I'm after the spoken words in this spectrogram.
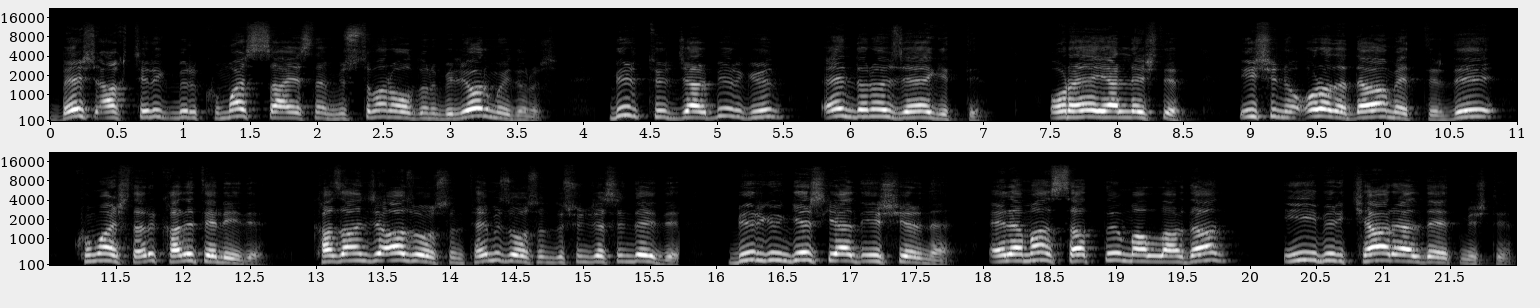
5 akçelik bir kumaş sayesinde Müslüman olduğunu biliyor muydunuz? Bir tüccar bir gün Endonezya'ya gitti. Oraya yerleşti. İşini orada devam ettirdi. Kumaşları kaliteliydi. Kazancı az olsun, temiz olsun düşüncesindeydi. Bir gün geç geldi iş yerine. Eleman sattığı mallardan iyi bir kar elde etmişti.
